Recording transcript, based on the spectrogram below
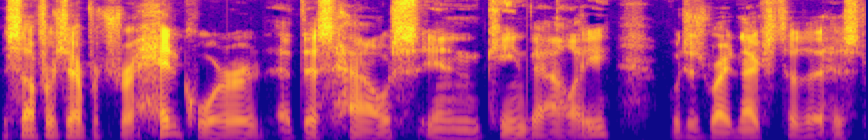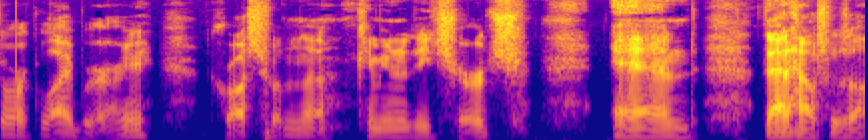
The suffrage efforts were headquartered at this house in Keene Valley, which is right next to the historic library, across from the community church. And that house was uh,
